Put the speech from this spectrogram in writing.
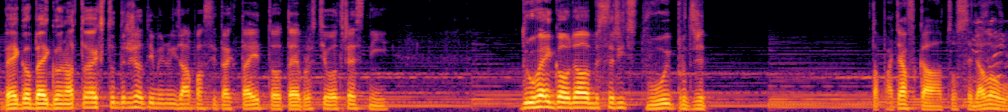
Bego, Bego, na to, jak jsi to držel ty minulý zápasy, tak tady to, to je prostě otřesný. Druhý gol dal by se říct tvůj, protože ta paťavka, to se dalo,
